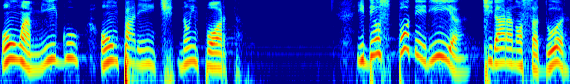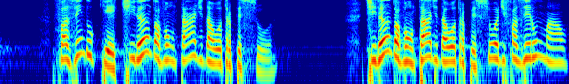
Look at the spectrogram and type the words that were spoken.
ou um amigo, ou um parente, não importa. E Deus poderia tirar a nossa dor fazendo o quê? Tirando a vontade da outra pessoa. Tirando a vontade da outra pessoa de fazer um mal.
